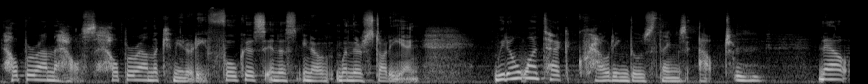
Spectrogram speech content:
help around the house, help around the community, focus in a, you know, when they're studying. We don't want tech crowding those things out. Mm-hmm. Now,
